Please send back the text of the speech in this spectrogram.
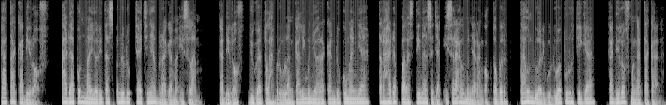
kata Kadirov. Adapun mayoritas penduduk Chechnya beragama Islam. Kadirov juga telah berulang kali menyuarakan dukungannya terhadap Palestina sejak Israel menyerang Oktober tahun 2023, Kadirov mengatakan,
